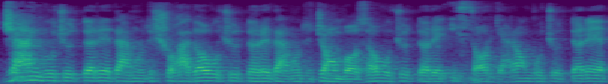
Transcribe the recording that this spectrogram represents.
جنگ وجود داره در مورد شهدا وجود داره در مورد جانبازها وجود داره ایثارگران وجود داره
